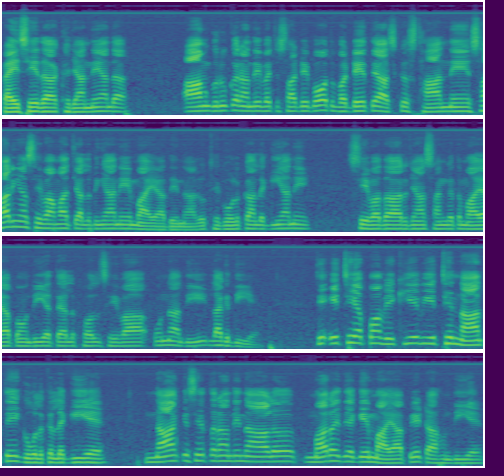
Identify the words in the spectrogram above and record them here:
ਪੈਸੇ ਦਾ, ਖਜ਼ਾਨਿਆਂ ਦਾ। ਆਮ ਗੁਰੂ ਘਰਾਂ ਦੇ ਵਿੱਚ ਸਾਡੇ ਬਹੁਤ ਵੱਡੇ ਇਤਿਹਾਸਕ ਸਥਾਨ ਨੇ, ਸਾਰੀਆਂ ਸੇਵਾਵਾਂ ਚੱਲਦੀਆਂ ਨੇ ਮਾਇਆ ਦੇ ਨਾਲ। ਉੱਥੇ ਗੋਲਕਾਂ ਲੱਗੀਆਂ ਨੇ ਸੇਵਾਦਾਰ ਜਾਂ ਸੰਗਤ ਮਾਇਆ ਪਾਉਂਦੀ ਹੈ, ਤਿਲ, ਫੁੱਲ ਸੇਵਾ ਉਹਨਾਂ ਦੀ ਲੱਗਦੀ ਹੈ। ਤੇ ਇੱਥੇ ਆਪਾਂ ਵੇਖੀਏ ਵੀ ਇੱਥੇ ਨਾ ਤੇ ਗੋਲਕ ਲੱਗੀ ਹੈ, ਨਾ ਕਿਸੇ ਤਰ੍ਹਾਂ ਦੇ ਨਾਲ ਮਹਾਰਾਜ ਦੇ ਅੱਗੇ ਮਾਇਆ ਭੇਟਾ ਹੁੰਦੀ ਹੈ,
